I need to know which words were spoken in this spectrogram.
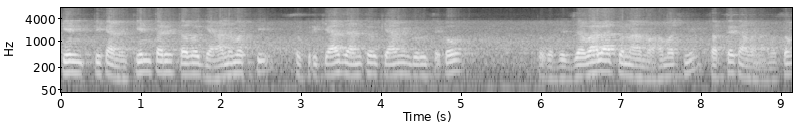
किन टीका में किन तरह तब ज्ञानमस्ती? तो फिर क्या जानते हो? क्या मैं गुरु से कहो? तो कहते जवाला तो नाम हमअस्मी सत्य काम नाम तुम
